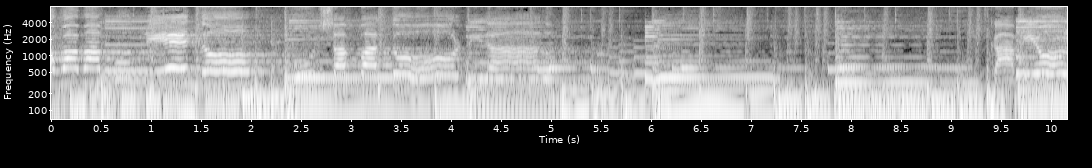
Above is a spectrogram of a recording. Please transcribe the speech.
agua va pudriendo, un zapato olvidado. Un camión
